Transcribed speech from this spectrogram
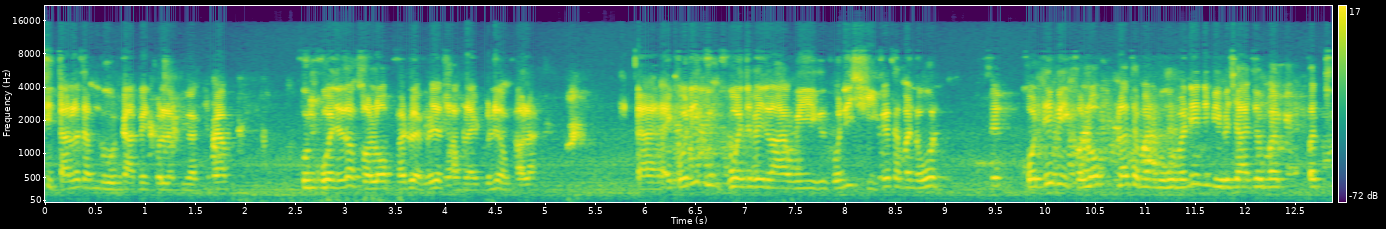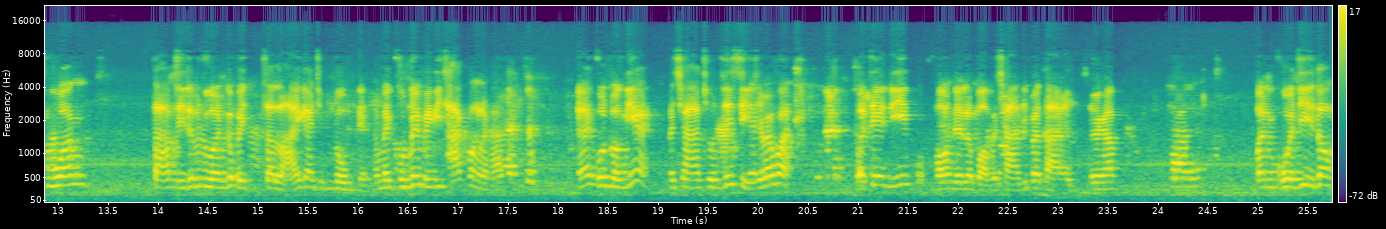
สิทธิตามรัฐธรรมนูญการเป็นพลเมืองใช่ไหมครับ คุณควรจะต้องเคารพเขาด้วยเขาจะทำอะไรเป็นเรื่องของเขาละแต่ไอ้คนที่คุณควรจะไปลาวีคือคนที่ฉีกรัฐธรรมนูญ คนที่มีเคารพรัฐธรรมนูญวันนี้ที่มีประชาชนมาประท้วงตามสีรัฐธรรมนูญก็ไปสลายการชุมนุมเนี่ยทำไมคุณไม่ไปพิทักษ์บ้างล่ะครับนะคนบอกเนี้ยประชาชนใช้สิทธิ์ใช่ไหมว่า ประเทศนี้ปกครองโดยระบอบประชาธิปไตยใช่ไหมครับ มันควรที่ต้อง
